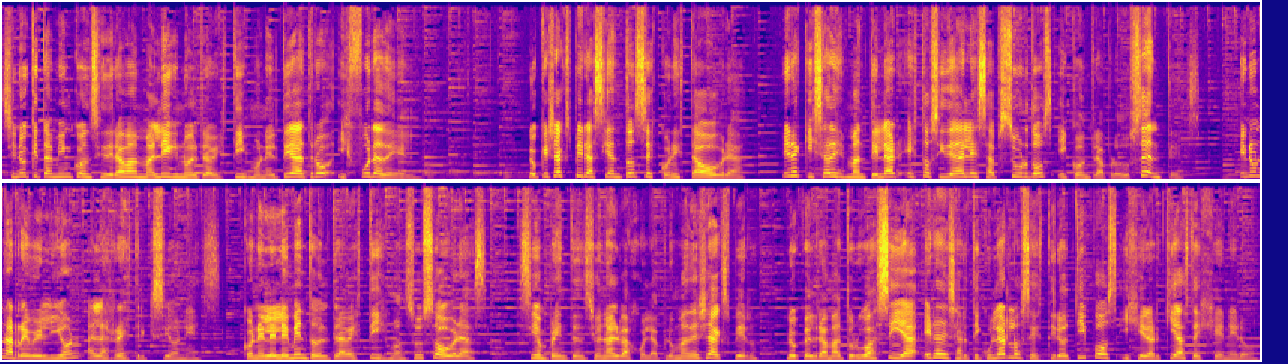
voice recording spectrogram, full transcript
sino que también consideraban maligno el travestismo en el teatro y fuera de él. Lo que Shakespeare hacía entonces con esta obra era quizá desmantelar estos ideales absurdos y contraproducentes. Era una rebelión a las restricciones. Con el elemento del travestismo en sus obras, siempre intencional bajo la pluma de Shakespeare, lo que el dramaturgo hacía era desarticular los estereotipos y jerarquías de género,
